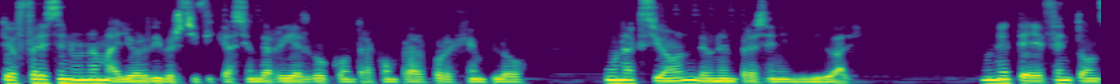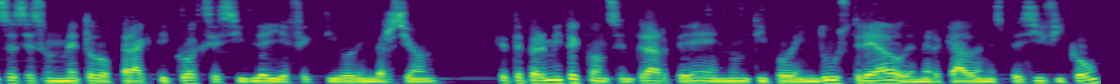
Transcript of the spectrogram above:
te ofrecen una mayor diversificación de riesgo contra comprar, por ejemplo, una acción de una empresa en individual. Un ETF entonces es un método práctico, accesible y efectivo de inversión que te permite concentrarte en un tipo de industria o de mercado en específico,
